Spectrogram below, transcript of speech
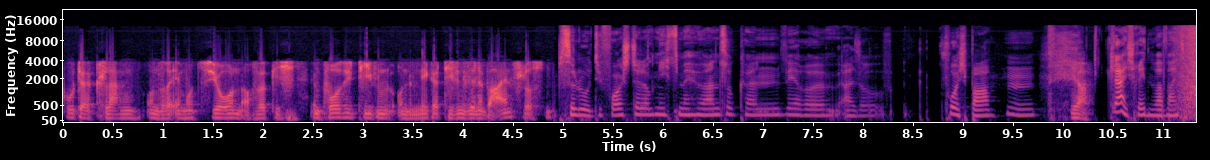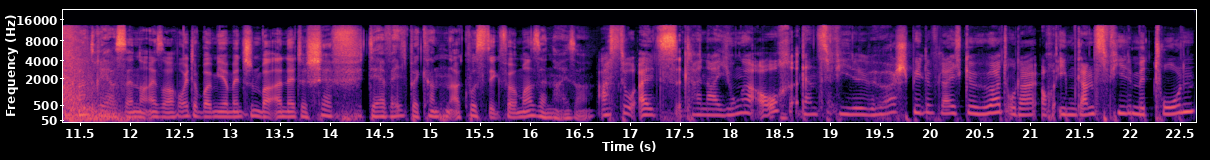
guter Klang unsere Emotionen auch wirklich im positiven und im negativen Sinne beeinflussen. Absolut. Die Vorstellung, nichts mehr hören zu können, wäre also Furchtbar. Hm. Ja. Gleich reden wir weiter. Andreas Sennheiser, heute bei mir Menschen bei Annette, Chef der weltbekannten Akustikfirma Sennheiser. Hast du als kleiner Junge auch ganz viel Hörspiele vielleicht gehört oder auch eben ganz viel mit Ton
